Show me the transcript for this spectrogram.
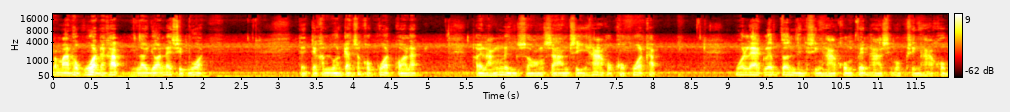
ประมาณ 6 งวดนะครับ เราย้อนได้ 10 งวด แต่จะคำนวณกันสัก6งวดพอละถอยหลัง 1 2 3 4 5 6 6 งวดครับ งวดแรกเริ่มต้น 1 สิงหาคม เฟ้นหา 16 สิงหาคม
